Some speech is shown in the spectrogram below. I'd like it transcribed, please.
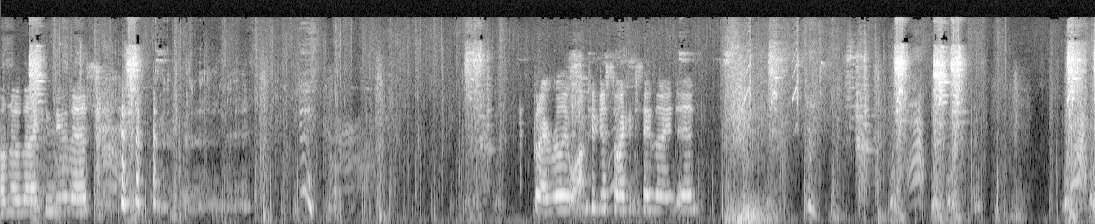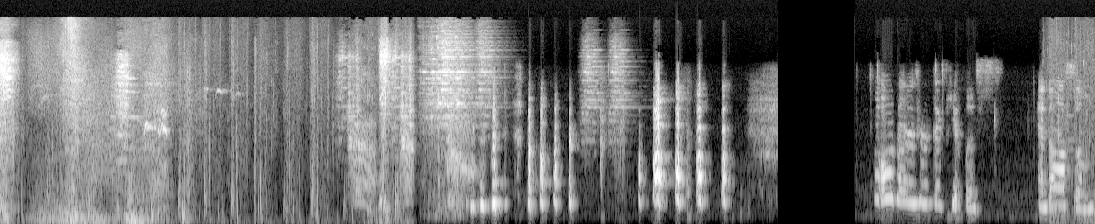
Don't know that I can do this. but I really want to just so I can say that I did. oh, that is ridiculous and awesome.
